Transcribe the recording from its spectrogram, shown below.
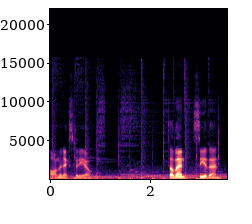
on the next video. Till then, see you then.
